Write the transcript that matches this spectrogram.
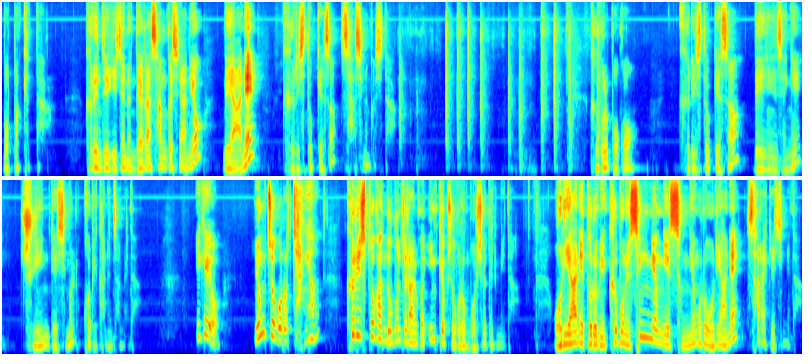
못 박혔다. 그런 적 이제는 내가 산 것이 아니요 내 안에 그리스도께서 사시는 것이다. 그걸 보고 그리스도께서 내 인생의 주인 되심을 고백하는 자입니다. 이게요. 영적으로 장양 그리스도가 누군지를 알고 인격적으로 모셔드립니다. 우리 안에 들어오면 그분의 생명의 성령으로 우리 안에 살아 계십니다.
